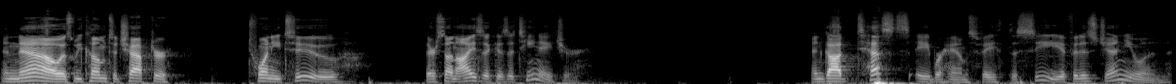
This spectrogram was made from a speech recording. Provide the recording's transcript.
And now, as we come to chapter 22, their son Isaac is a teenager. And God tests Abraham's faith to see if it is genuine.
